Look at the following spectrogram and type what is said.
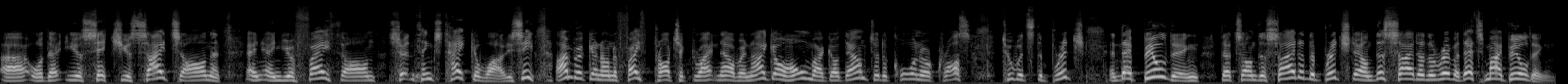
uh, or that you set your sights on and, and, and your faith on, certain things take a while. You see, I'm working on a faith project right now. When I go home, I go down to the corner across towards the bridge, and that building that's on the side of the bridge on this side of the river, that's my building.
